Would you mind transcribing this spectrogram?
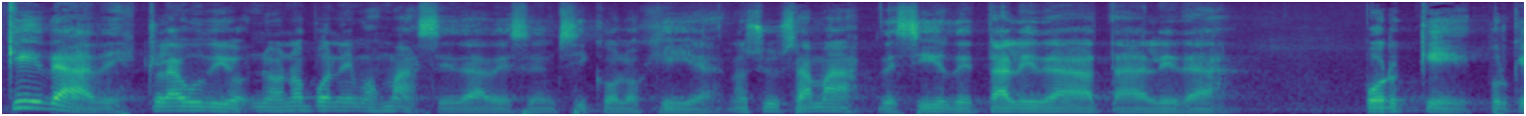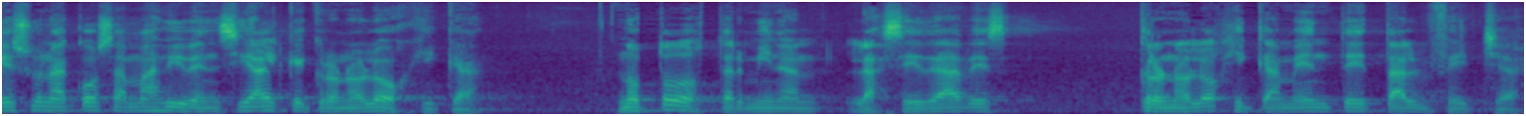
¿Qué edades, Claudio? No, no ponemos más edades en psicología, no se usa más decir de tal edad a tal edad. ¿Por qué? Porque es una cosa más vivencial que cronológica. No todos terminan las edades cronológicamente tal fecha.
